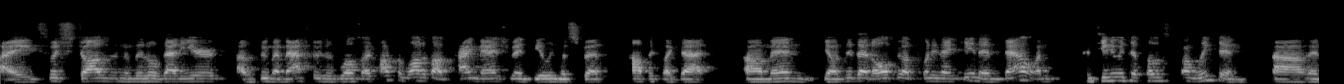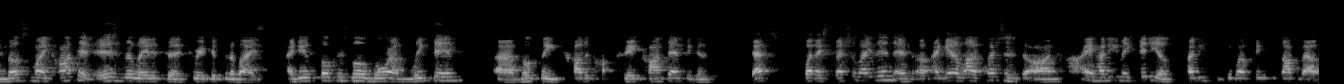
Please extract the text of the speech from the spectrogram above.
I switched jobs in the middle of that year. I was doing my master's as well. So I talked a lot about time management, dealing with stress, topics like that. Um, and you know, did that all throughout 2019. And now I'm continuing to post on LinkedIn uh, and most of my content is related to career tips and advice. I do focus a little more on LinkedIn, uh, mostly how to create content because that's what I specialize in. And uh, I get a lot of questions on, hi, how do you make videos? How do you think about things to talk about?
